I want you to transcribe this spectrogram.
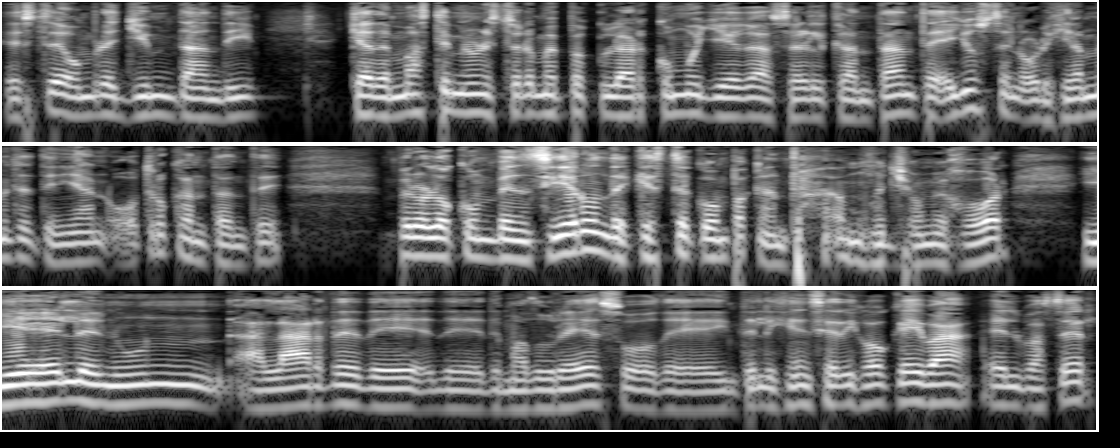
este hombre Jim Dandy, que además tiene una historia muy peculiar, cómo llega a ser el cantante. Ellos originalmente tenían otro cantante, pero lo convencieron de que este compa cantaba mucho mejor y él en un alarde de, de- madurez o de inteligencia dijo, ok, va, él va a ser,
